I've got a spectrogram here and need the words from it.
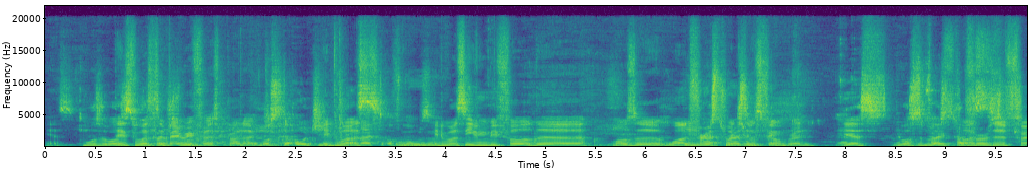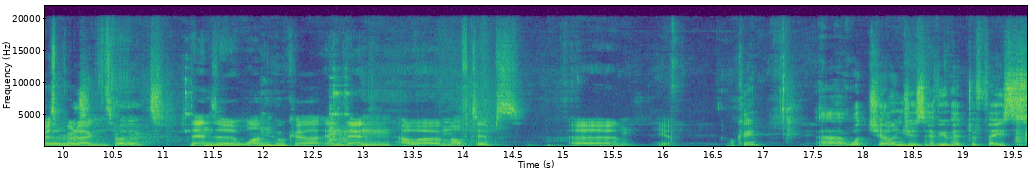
Yes. Moze was This was the, first very one. first product. It was the OG It was- product of Moze. It was even before the Moze one, The first which resin was thing. co-branded. Yes, it was, the like first the product. first, Was the first uh, resin product. product. Then the one hookah, and then our mouth tips. Um, yeah. Okay. Uh, what challenges have you had to face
